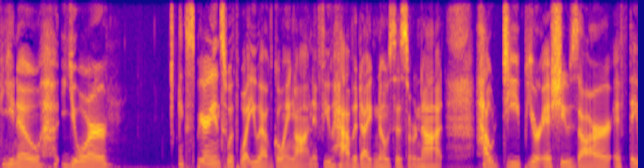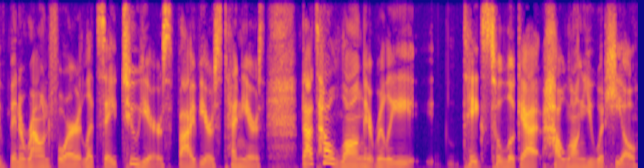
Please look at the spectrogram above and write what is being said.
you know, your experience with what you have going on, if you have a diagnosis or not, how deep your issues are, if they've been around for, let's say, two years, five years, 10 years. That's how long it really takes to look at how long you would heal.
